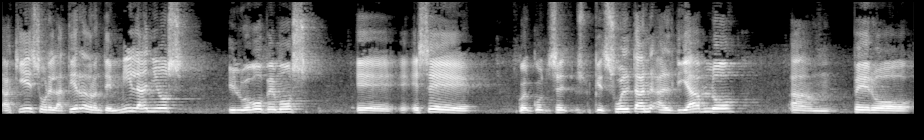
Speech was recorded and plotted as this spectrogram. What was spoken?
aquí sobre la tierra durante mil años y luego vemos eh, ese que sueltan al diablo, pero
